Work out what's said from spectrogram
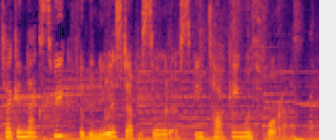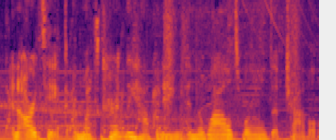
Check in next week for the newest episode of Speed Talking with Fora and our take on what's currently happening in the wild world of travel.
